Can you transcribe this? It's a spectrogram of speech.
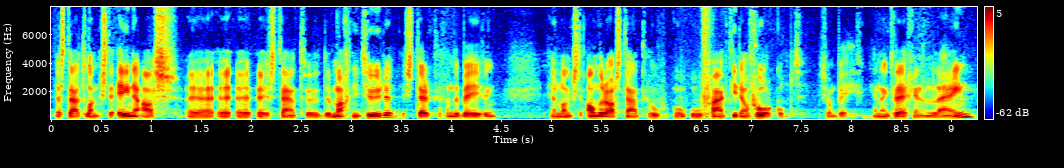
Daar staat langs de ene as uh, uh, staat de magnitude, de sterkte van de beving. En langs de andere as staat hoe, hoe vaak die dan voorkomt, zo'n beving. En dan krijg je een lijn.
